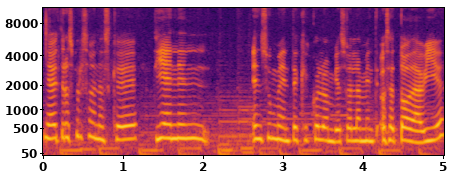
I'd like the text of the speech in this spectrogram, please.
Y hay otras personas que tienen en su mente que Colombia solamente, o sea, todavía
